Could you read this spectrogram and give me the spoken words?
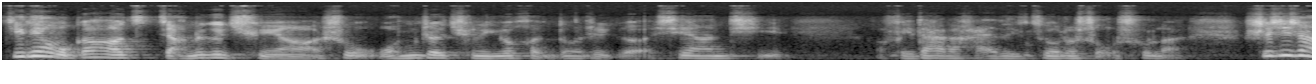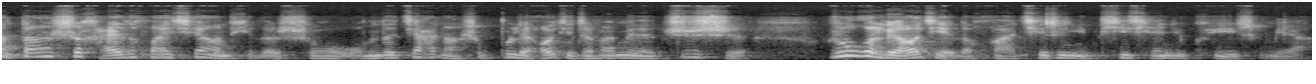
今天我刚好讲这个群啊，说我们这群里有很多这个腺样体肥大的孩子做了手术了。实际上，当时孩子患腺样体的时候，我们的家长是不了解这方面的知识。如果了解的话，其实你提前就可以什么呀？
